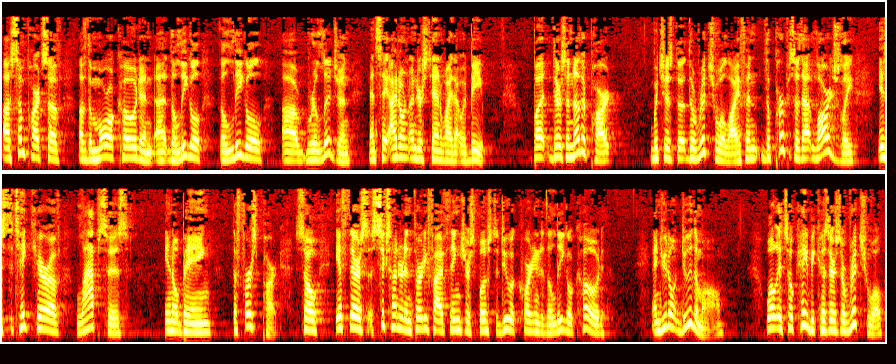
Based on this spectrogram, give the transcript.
uh, some parts of of the moral code and uh, the legal the legal uh, religion and say I don't understand why that would be. But there's another part which is the the ritual life, and the purpose of that largely is to take care of lapses in obeying the first part. So if there's 635 things you're supposed to do according to the legal code, and you don't do them all, well, it's okay because there's a ritual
